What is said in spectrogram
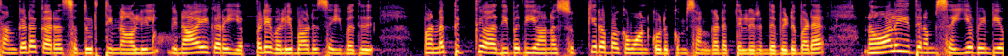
சங்கடகர சதுர்த்தி நாளில் விநாயகரை எப்படி வழிபாடு செய்வது? பணத்துக்கு அதிபதியான சுக்கிர பகவான் கொடுக்கும் சங்கடத்திலிருந்து விடுபட நாளைய தினம் செய்ய வேண்டிய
